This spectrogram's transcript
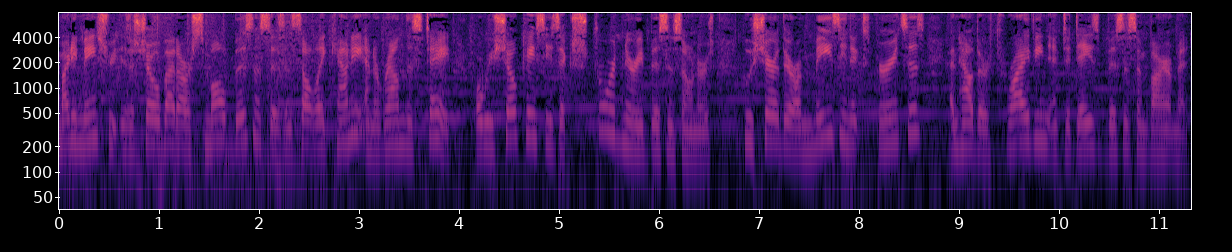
Mighty Main Street is a show about our small businesses in Salt Lake County and around the state, where we showcase these extraordinary business owners who share their amazing experiences and how they're thriving in today's business environment.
